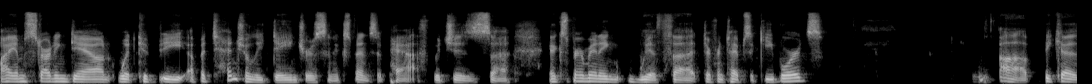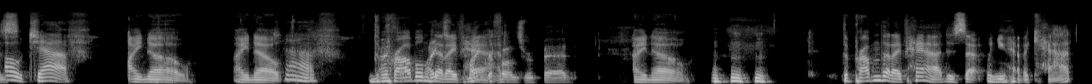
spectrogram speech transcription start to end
I am starting down what could be a potentially dangerous and expensive path, which is uh, experimenting with uh, different types of keyboards. Uh, because Oh, Jeff. I know. I know. Jeff. The I problem that I've had, microphones were bad I know. The problem that I've had is that when you have a cat,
